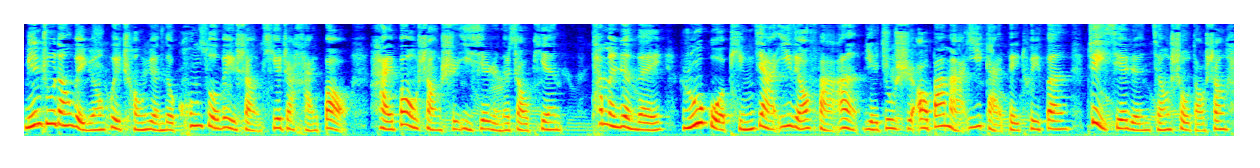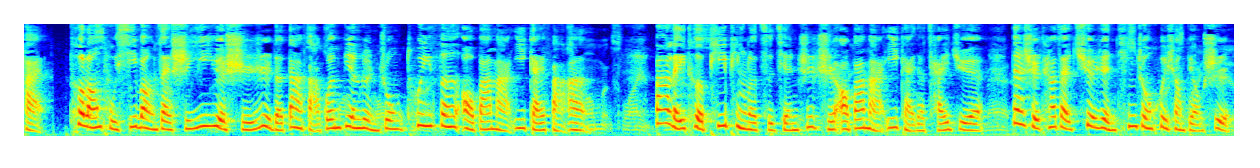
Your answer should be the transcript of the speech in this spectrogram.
民主党委员会成员的空座位上贴着海报，海报上是一些人的照片。他们认为，如果评价医疗法案，也就是奥巴马医改被推翻，这些人将受到伤害。特朗普希望在十一月十日的大法官辩论中推翻奥巴马医改法案。巴雷特批评了此前支持奥巴马医改的裁决，但是他在确认听证会上表示，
